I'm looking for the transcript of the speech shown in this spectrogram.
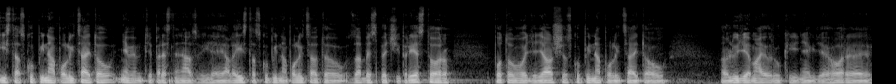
istá skupina policajtov, neviem tie presné názvy, hej, ale istá skupina policajtov zabezpečí priestor, potom vode ďalšia skupina policajtov, ľudia majú ruky niekde hore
